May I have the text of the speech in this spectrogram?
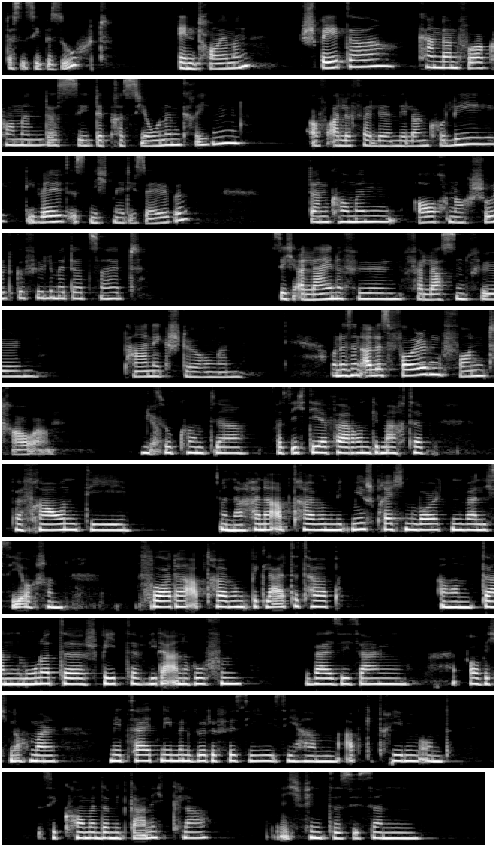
dass es sie besucht, in Träumen. Später kann dann vorkommen, dass sie Depressionen kriegen, auf alle Fälle Melancholie, die Welt ist nicht mehr dieselbe. Dann kommen auch noch Schuldgefühle mit der Zeit, sich alleine fühlen, verlassen fühlen, Panikstörungen. Und das sind alles Folgen von Trauer. Hinzu ja. kommt ja, was ich die Erfahrung gemacht habe, bei Frauen, die nach einer Abtreibung mit mir sprechen wollten, weil ich sie auch schon vor der Abtreibung begleitet habe und dann Monate später wieder anrufen, weil sie sagen, ob ich nochmal mir Zeit nehmen würde für sie. Sie haben abgetrieben und sie kommen damit gar nicht klar. Ich finde, das ist ein,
